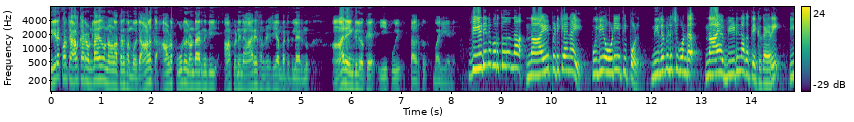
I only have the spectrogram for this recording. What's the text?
തീരെ കുറച്ച് ആൾക്കാർ ഉണ്ടായതുകൊണ്ടാണ് അത്രയും സംഭവിച്ചത്. ആൾ അവിടെ കൂടുതലുണ്ടായിരുന്നെങ്കിൽ ആ പെണ്ണിനെ ആരെയും സംരക്ഷിക്കാൻ പറ്റത്തില്ലായിരുന്നു. ആരെങ്കിലുമൊക്കെ ഈ പുലി തകർത്ത് വരികയാണ് വീടിന് പുറത്തു നിന്ന് നായയെ പിടിക്കാനായി പുലി ഓടിയെത്തിയപ്പോൾ നിലവിളിച്ചുകൊണ്ട് നായ വീടിനകത്തേക്ക് കയറി. ഈ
